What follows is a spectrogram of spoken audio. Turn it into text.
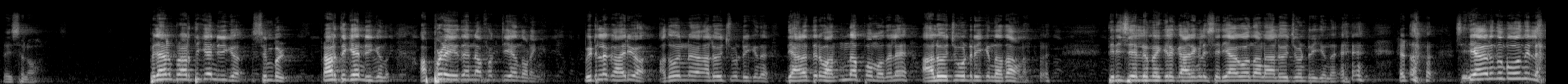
പ്രൈസലോ ഇപ്പൊ ഞാൻ പ്രാർത്ഥിക്കാനിരിക്കുക സിമ്പിൾ പ്രാർത്ഥിക്കാനിരിക്കുന്നു. അപ്പോഴേ ഇത് എന്നെ അഫക്ട് ചെയ്യാൻ തുടങ്ങി. വീട്ടിലെ കാര്യമാണ് അതും എന്നെ ആലോചിച്ചുകൊണ്ടിരിക്കുന്നത്. ധ്യാനത്തിന് വന്നപ്പോൾ മുതലേ ആലോചിച്ചുകൊണ്ടിരിക്കുന്നത് അതാണ് തിരിച്ചു ചെല്ലുമെങ്കിൽ കാര്യങ്ങൾ ശരിയാകുമെന്നാണ് ആലോചിച്ചുകൊണ്ടിരിക്കുന്നത്. കേട്ടോ? ശരിയാകാനൊന്നും പോകുന്നില്ല.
